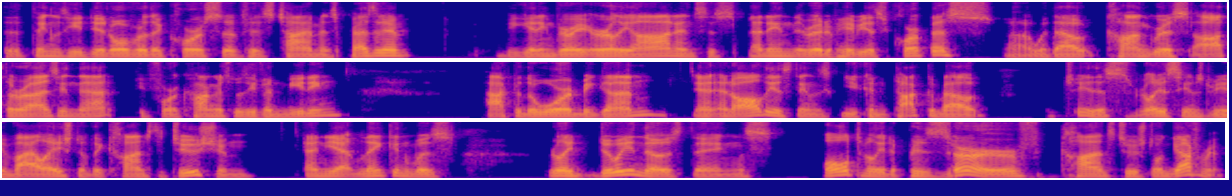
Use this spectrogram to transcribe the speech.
the things he did over the course of his time as president, beginning very early on and suspending the writ of habeas corpus uh, without Congress authorizing that before Congress was even meeting after the war had begun. And, and all these things you can talk about, gee, this really seems to be a violation of the Constitution. And yet Lincoln was really doing those things ultimately to preserve constitutional government.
